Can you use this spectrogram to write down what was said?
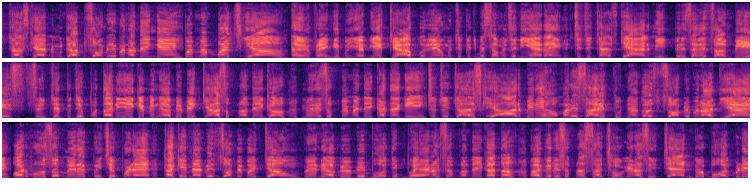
चार्ल्स की आर्मी मुझे अब ज़ॉम्बी बना देंगे। पर मैं बच गया। फ्रैंकी भैया, अब ये क्या बोल रहे हो? मुझे कुछ भी समझ नहीं आ रहा है। चिचू चार्ल्स की आर्मी फिर सारे ज़ॉम्बीज सिंचन, तुझे पता नहीं है कि मैंने अभी अभी क्या सपना देखा। मैंने सपने में देखा था कि चिचू चार्ल्स की आर्मी ने हमारी सारी दुनिया को ज़ॉम्बी बना दिया है। और वो सब मेरे पीछे पड़े हैं, ताकि मैं भी ज़ॉम्बी बन जाऊँ। मैंने अभी अभी बहुत ही भयानक सपना देखा था। अगर सपना अगर सच हो गया ना सिंचैन तो बहुत बड़ी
